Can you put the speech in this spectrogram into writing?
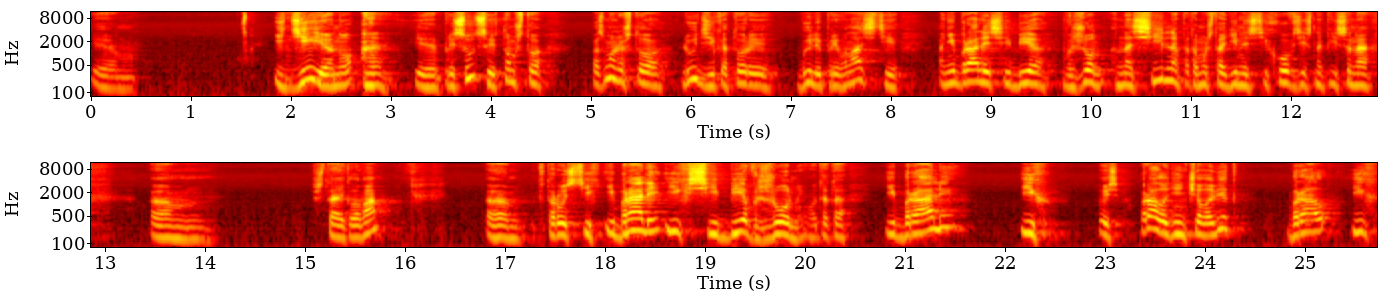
эм, идеи, оно э, присутствует в том, что возможно, что люди, которые были при власти, они брали себе в жен насильно, потому что один из стихов здесь написано, эм, 6 глава, эм, второй стих, «И брали их себе в жены». Вот это «и брали их». То есть брал один человек, брал их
